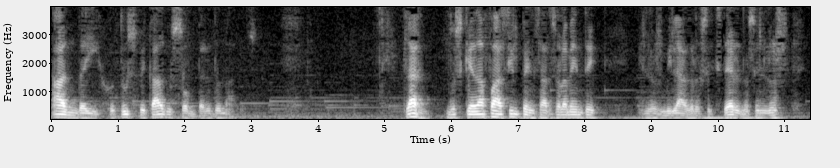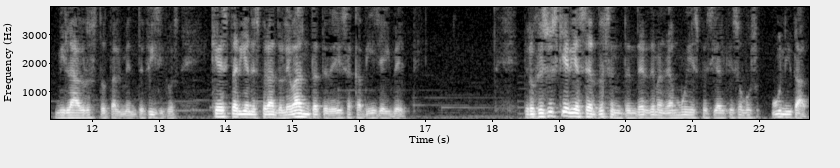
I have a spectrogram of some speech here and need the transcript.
anda hijo, tus pecados son perdonados. Claro, nos queda fácil pensar solamente en los milagros externos, en los milagros totalmente físicos. ¿Qué estarían esperando? Levántate de esa camilla y vete. Pero Jesús quiere hacernos entender de manera muy especial que somos unidad,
